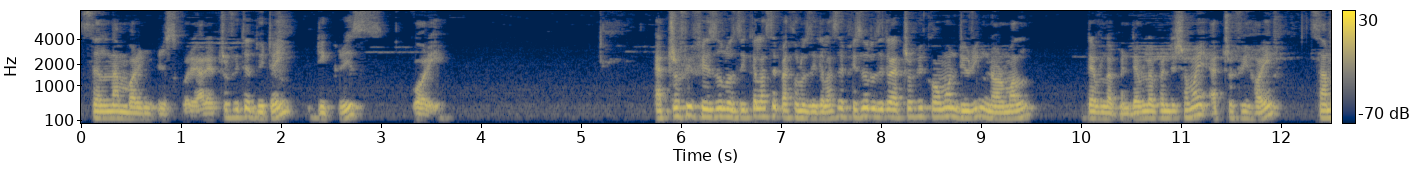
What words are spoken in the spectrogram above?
সেল নাম্বার ইনক্রিজ করে। আর অ্যাট্রফিতে দুইটাই ডিক্রিজ করে। অ্যাট্রফি ফিজিওলজিক্যাল আছে প্যাথোলজিক্যাল আছে। Physiological atrophy common during normal development ডেভেলপমেন্টের সময় অ্যাট্রফি হয়। Some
